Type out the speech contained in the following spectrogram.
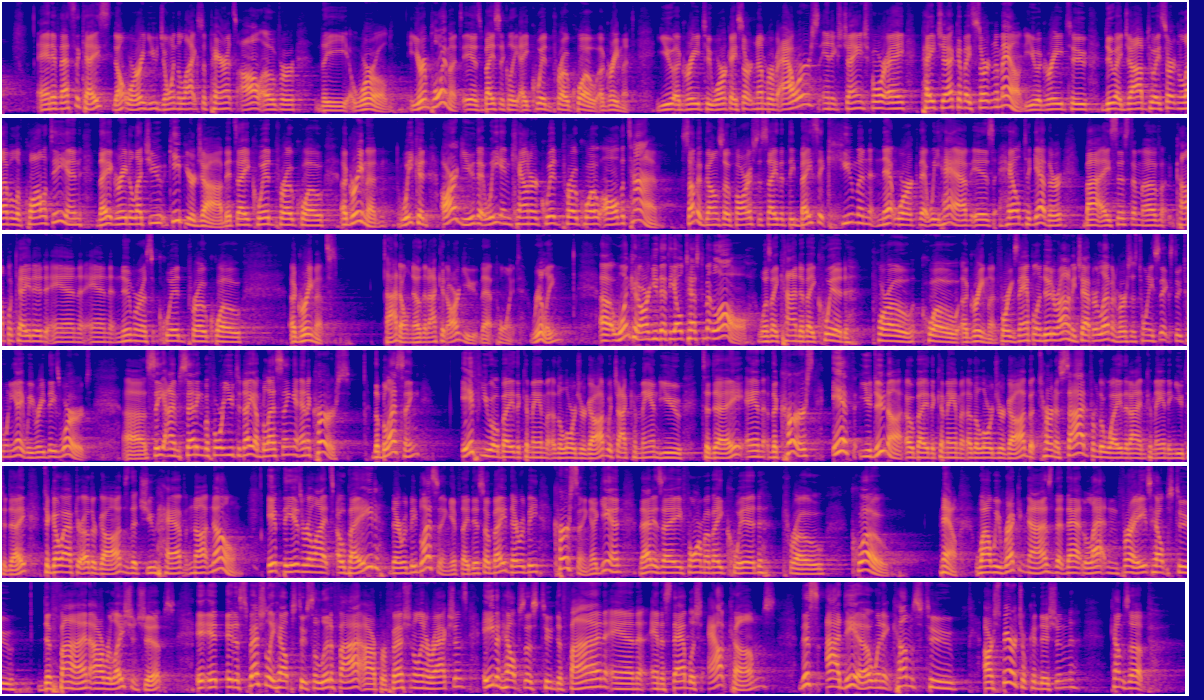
And if that's the case, don't worry, you join the likes of parents all over the world. Your employment is basically a quid pro quo agreement. You agree to work a certain number of hours in exchange for a paycheck of a certain amount. You agree to do a job to a certain level of quality, and they agree to let you keep your job. It's a quid pro quo agreement. We could argue that we encounter quid pro quo all the time. Some have gone so far as to say that the basic human network that we have is held together by a system of complicated and, and numerous quid pro quo agreements. I don't know that I could argue that point, really. Uh, one could argue that the Old Testament law was a kind of a quid pro quo agreement. For example, in Deuteronomy chapter 11, verses 26 through 28, we read these words uh, See, I'm setting before you today a blessing and a curse. The blessing if you obey the commandment of the Lord your God, which I command you today, and the curse if you do not obey the commandment of the Lord your God, but turn aside from the way that I am commanding you today to go after other gods that you have not known. If the Israelites obeyed, there would be blessing. If they disobeyed, there would be cursing. Again, that is a form of a quid pro quo. Now, while we recognize that that Latin phrase helps to define our relationships, it, it, it, especially helps to solidify our professional interactions, even helps us to define and, and establish outcomes. This idea, when it comes to our spiritual condition, comes up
